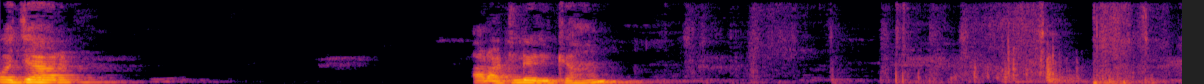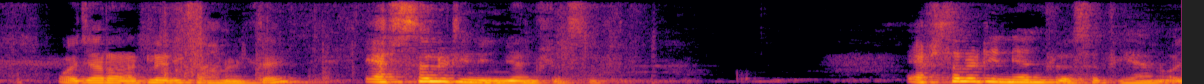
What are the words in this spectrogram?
অজার আর আকলেরি কাহান और जरा अगले कहानी होता है absolute in Indian philosophy absolute Indian philosophy है और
